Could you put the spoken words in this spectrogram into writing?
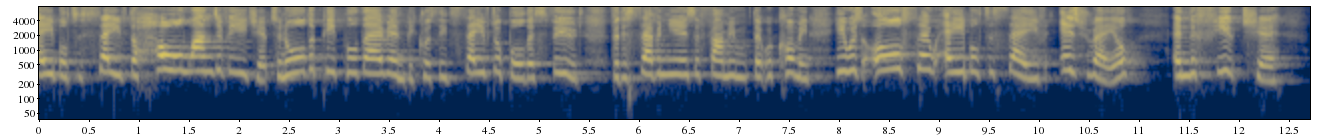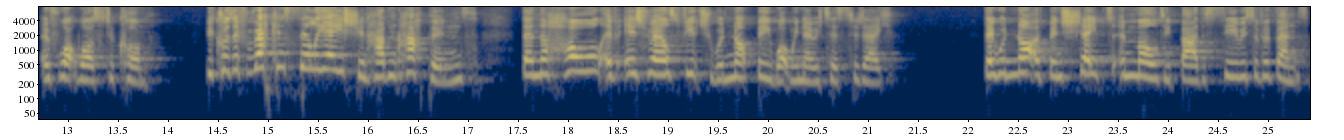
able to save the whole land of Egypt and all the people therein because they'd saved up all this food for the seven years of famine that were coming, he was also able to save Israel and the future of what was to come. Because if reconciliation hadn't happened, then the whole of Israel's future would not be what we know it is today. They would not have been shaped and moulded by the series of events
